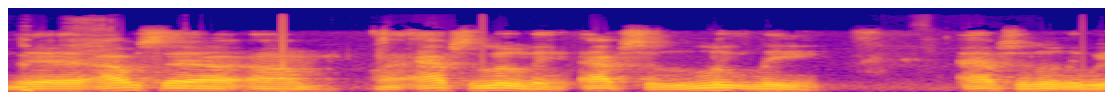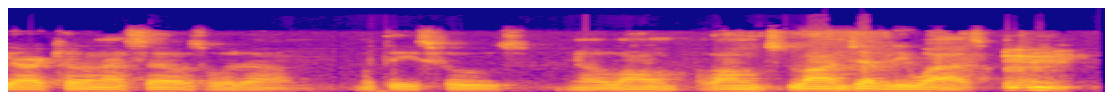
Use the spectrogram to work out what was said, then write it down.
Yeah, I would say uh, um, uh, absolutely, absolutely, absolutely. We are killing ourselves with um, with these foods. You know, long, long longevity wise.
